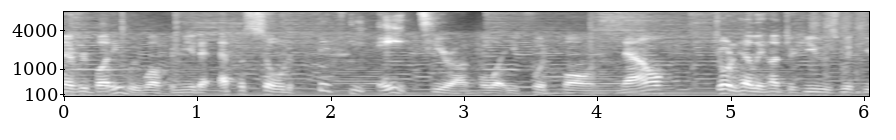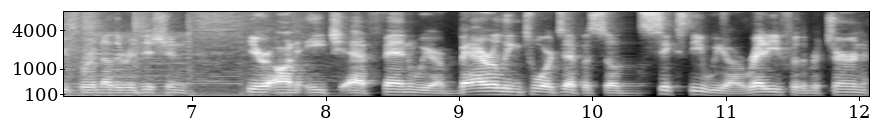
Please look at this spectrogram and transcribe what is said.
Going, everybody? We welcome you to episode 58 here on Hawaii Football Now. Jordan Helle Hunter Hughes with you for another edition here on HFN. We are barreling towards episode 60. We are ready for the return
